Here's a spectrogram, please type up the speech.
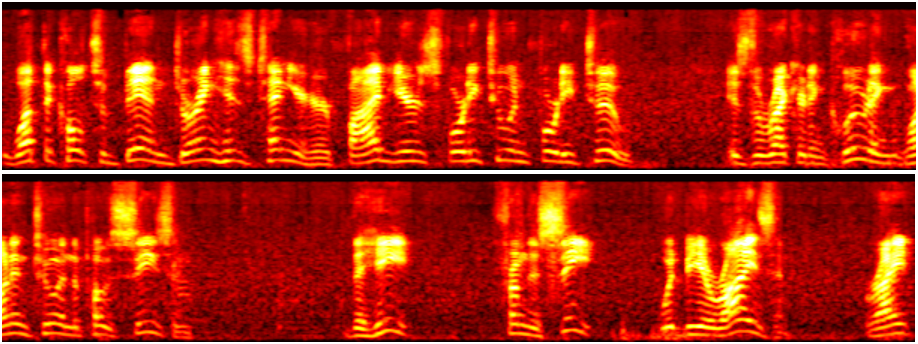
what the Colts have been during his tenure here, five years, 42 and 42 is the record, including one and two in the postseason. The heat from the seat would be arising, right?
